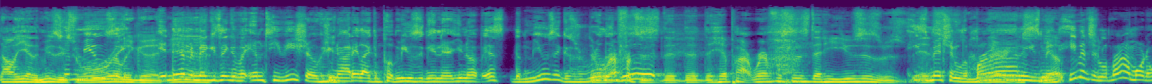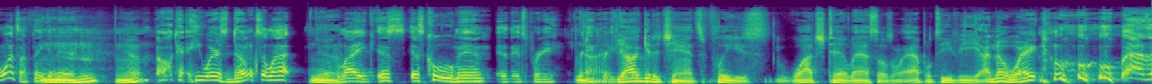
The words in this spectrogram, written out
Oh yeah, the music's the music, really good. It damn yeah. make you think of an MTV show because you know how they like to put music in there. You know, it's the music is the really references, good. the the, the hip hop references that he uses was. He's mentioned LeBron. hilarious. He's Yep. he mentioned LeBron more than once, I think, in there. Mhm. Yeah. Oh, okay. He wears dunks a lot. Yeah. Like it's it's cool, man. It, it's pretty pretty Nah, pretty. if y'all get a chance, please watch Ted Lasso's on Apple TV. I know, right? Who has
